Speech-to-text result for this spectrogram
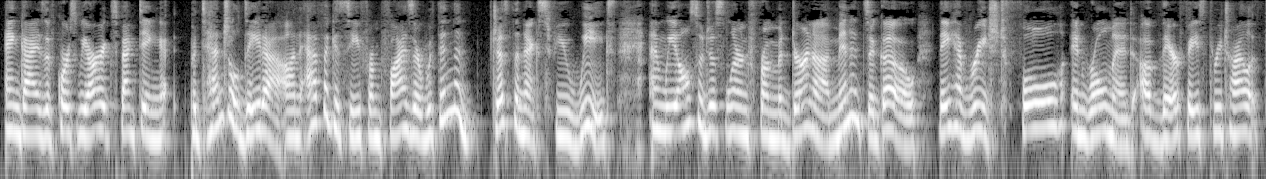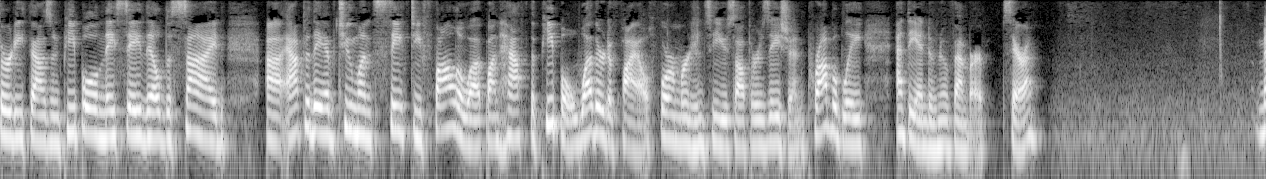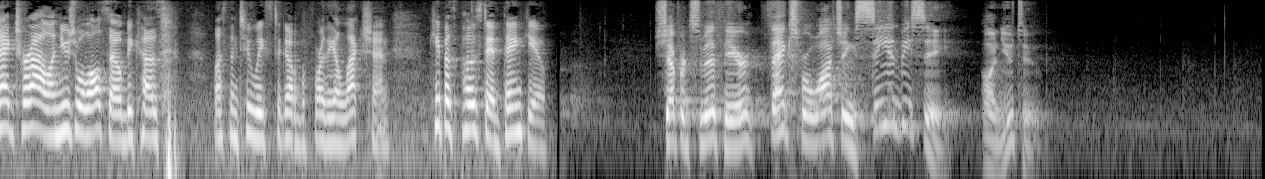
And guys, of course, we are expecting potential data on efficacy from Pfizer within the, just the next few weeks. And we also just learned from Moderna minutes ago, they have reached full enrollment of their phase three trial at 30,000 people. And they say they'll decide uh, after they have two months safety follow up on half the people whether to file for emergency use authorization, probably at the end of November. Sarah? Meg Tirrell, unusual also because less than two weeks to go before the election. Keep us posted. Thank you. Shepard Smith here. Thanks for watching CNBC on YouTube.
